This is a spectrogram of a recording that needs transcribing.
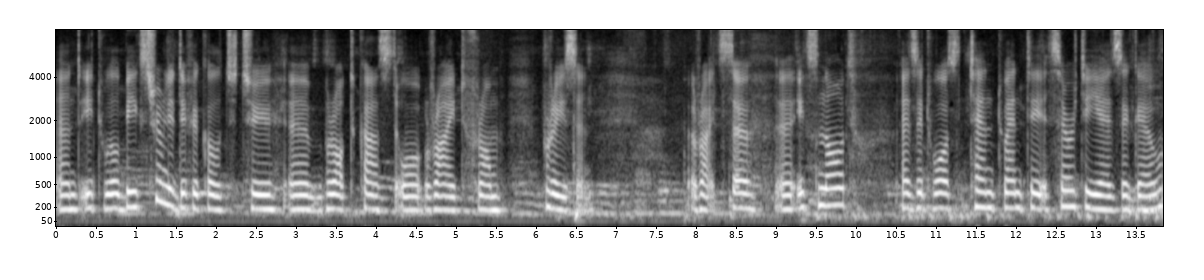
and it will be extremely difficult to uh, broadcast or write from prison. Right, so uh, it's not as it was 10, 20, 30 years ago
